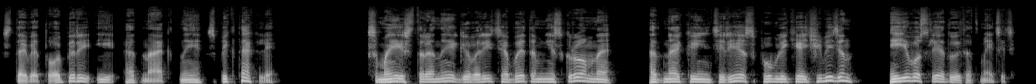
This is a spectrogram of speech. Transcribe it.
ставят оперы и одноактные спектакли. С моей стороны говорить об этом нескромно, однако интерес публики очевиден, и его следует отметить.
